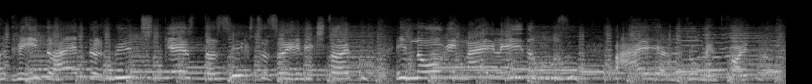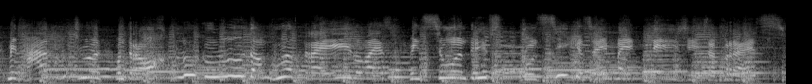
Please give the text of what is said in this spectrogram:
Und wenn du heute durch München gehst, da siehst du solche Gestalten in nagelneue Lederhosen, Bayern zum Entfalten, mit Halbschuhe und Rauchluck und am Hut drei Edelweiß. Wenn du so einen triffst, kann sicher sein, mein Cash ist ein Preis.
